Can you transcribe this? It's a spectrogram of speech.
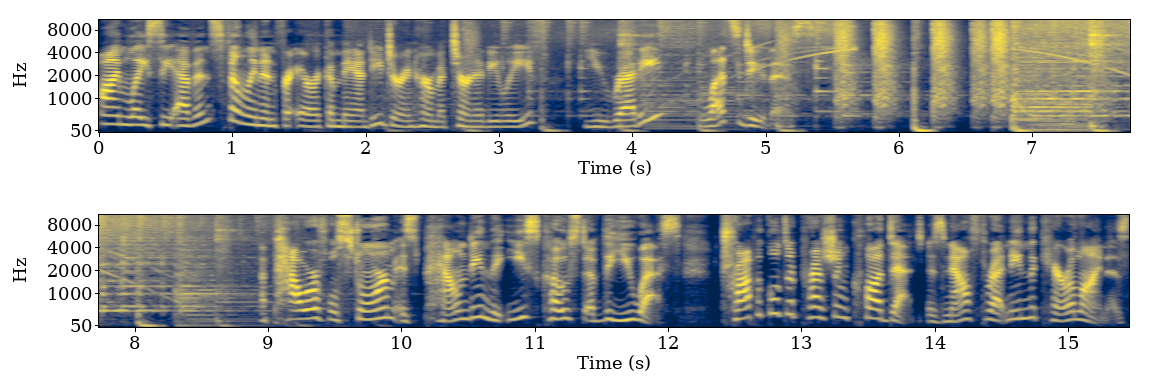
I'm Lacey Evans, filling in for Erica Mandy during her maternity leave. You ready? Let's do this. A powerful storm is pounding the east coast of the U.S. Tropical Depression Claudette is now threatening the Carolinas,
